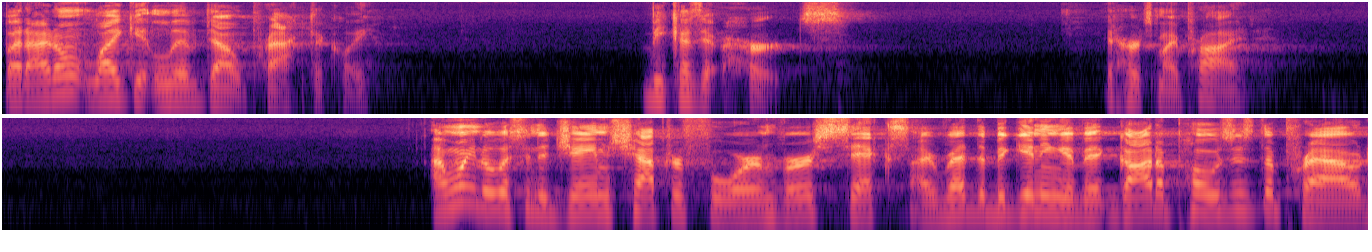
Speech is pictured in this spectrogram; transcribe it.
but I don't like it lived out practically because it hurts. It hurts my pride. I want you to listen to James chapter 4 and verse 6. I read the beginning of it. God opposes the proud,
